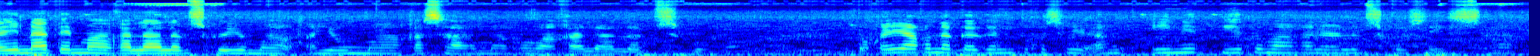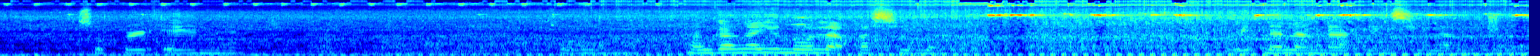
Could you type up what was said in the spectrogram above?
Tayo natin mga kalalabs ko yung mga, yung mga kasama ko mga kalalabs ko. So kaya ako nagaganito kasi ang init dito mga kalalabs ko sa isla. Super init. So hanggang ngayon wala pa sila. Wait na lang natin sila ngayon.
